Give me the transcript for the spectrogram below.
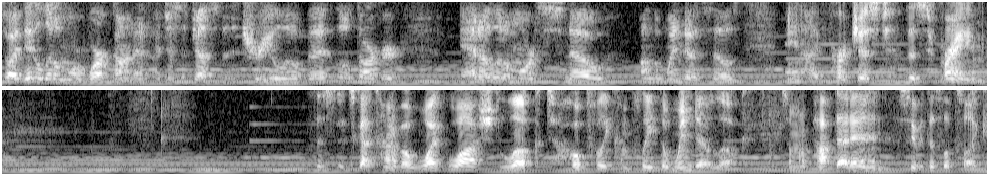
So I did a little more work on it. I just adjusted the tree a little bit, a little darker, added a little more snow on the windowsills, and I purchased this frame. This it's got kind of a whitewashed look to hopefully complete the window look. So I'm gonna pop that in and see what this looks like.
